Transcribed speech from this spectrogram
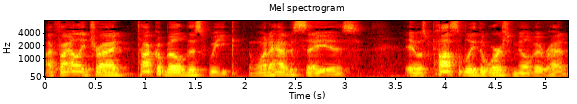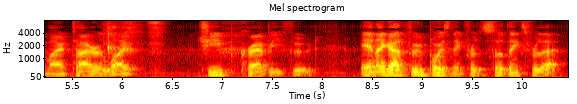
I finally tried Taco Bell this week, and what I have to say is, it was possibly the worst meal I've ever had in my entire life. Cheap, crappy food." And I got food poisoning for so thanks for that.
